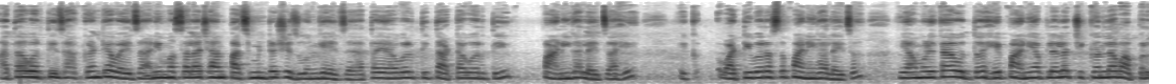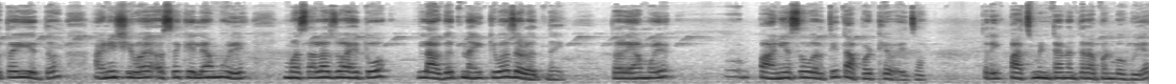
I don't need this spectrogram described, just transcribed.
आता वरती झाकण ठेवायचं आणि मसाला छान पाच मिनटं शिजवून घ्यायचा आहे. आता यावरती ताटावरती पाणी घालायचं आहे. एक वाटीवर असं पाणी घालायचं. यामुळे काय होतं हे पाणी आपल्याला चिकनला वापरताही येतं आणि शिवाय असं केल्यामुळे मसाला जो आहे तो लागत नाही किंवा जळत नाही. तर यामुळे पाणी असं वरती तापत ठेवायचं. तर एक पाच मिनटानंतर आपण बघूया.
